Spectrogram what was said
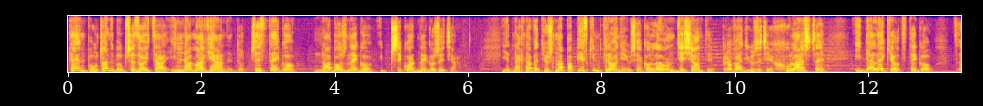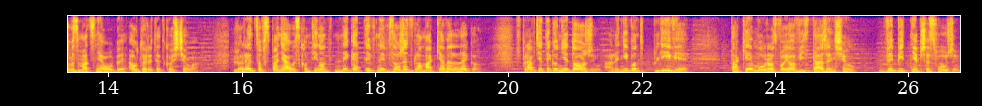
Ten pouczany był przez ojca i namawiany do czystego, nabożnego i przykładnego życia. Jednak nawet już na papieskim tronie, już jako Leon X, prowadził życie hulaszcze i dalekie od tego, co wzmacniałoby autorytet kościoła. Lorenzo wspaniały, skądinąd negatywny wzorzec dla Machiavellego. Wprawdzie tego nie dożył, ale niewątpliwie takiemu rozwojowi zdarzeń się wybitnie przysłużył.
